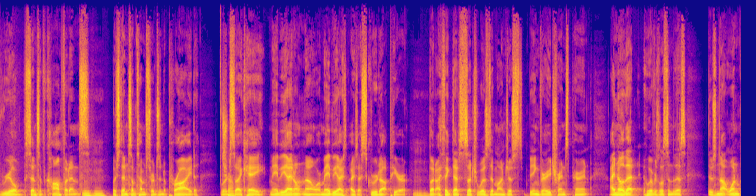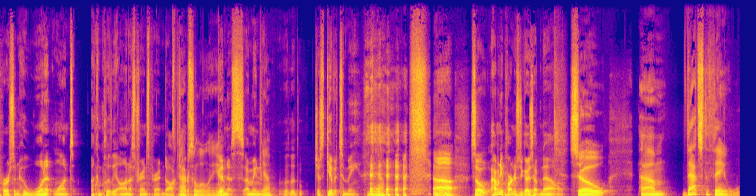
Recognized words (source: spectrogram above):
real sense of confidence, mm-hmm. which then sometimes turns into pride where sure. it's like, hey, maybe I don't know, or maybe I, I, I screwed up here. Mm. But I think that's such wisdom on just being very transparent. I know that whoever's listening to this, there's not one person who wouldn't want a completely honest, transparent doctor. Absolutely. Yeah. Goodness. I mean, yeah. just give it to me. Yeah. uh, so, how many partners do you guys have now? So, um, that's the thing.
